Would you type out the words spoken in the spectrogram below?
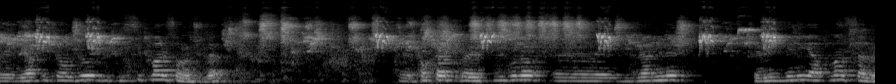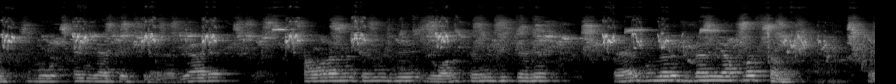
e, yapmış olduğu bir pislik var sonuçta. E, fakat e, siz bunu e, düzenli temizliğini yapmazsanız bu engel teşkil eder. Yani havalarının temizliği, yuvalık temizlikleri eğer bunları düzenli yapmazsanız e,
